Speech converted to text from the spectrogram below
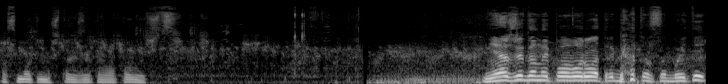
Посмотрим, что из этого получится. Неожиданный поворот, ребята, событий.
